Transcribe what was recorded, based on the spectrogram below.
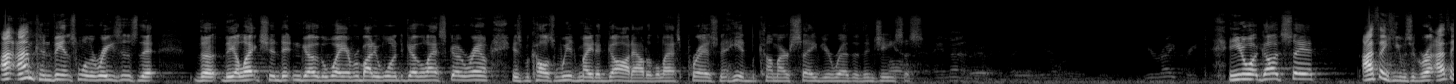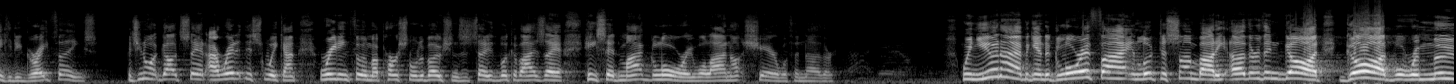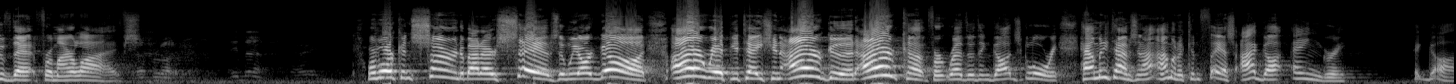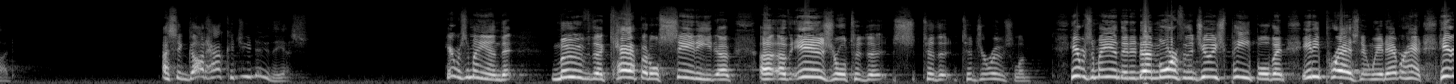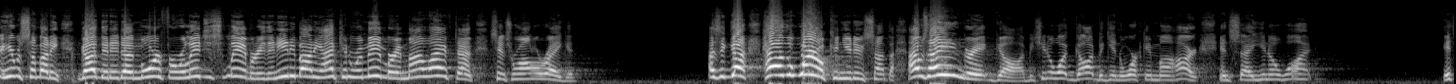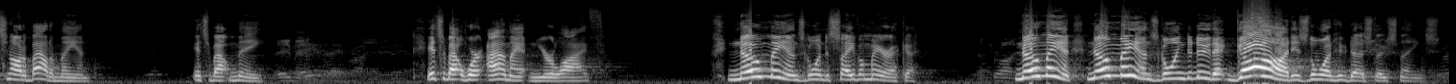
I, am convinced one of the reasons that the, the election didn't go the way everybody wanted to go the last go around is because we had made a God out of the last president. He had become our Savior rather than Jesus. And you know what God said? I think he was a great, I think he did great things. But you know what God said? I read it this week. I'm reading through my personal devotions and studying the book of Isaiah. He said, My glory will I not share with another. When you and I begin to glorify and look to somebody other than God, God will remove that from our lives. We're more concerned about ourselves than we are God, our reputation, our good, our comfort, rather than God's glory. How many times, and I, am going to confess, I got angry at God. I said, God, how could you do this? Here was a man that moved the capital city of, uh, of Israel to, the, to, the, to Jerusalem. Here was a man that had done more for the Jewish people than any president we had ever had. Here, here was somebody, God, that had done more for religious liberty than anybody I can remember in my lifetime since Ronald Reagan. I said, God, how in the world can you do something? I was angry at God. But you know what? God began to work in my heart and say, you know what? It's not about a man, it's about me. It's about where I'm at in your life. No man's going to save America. No man, no man's going to do that. God is the one who does those things.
